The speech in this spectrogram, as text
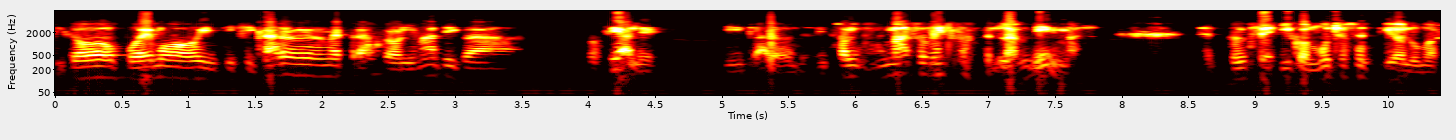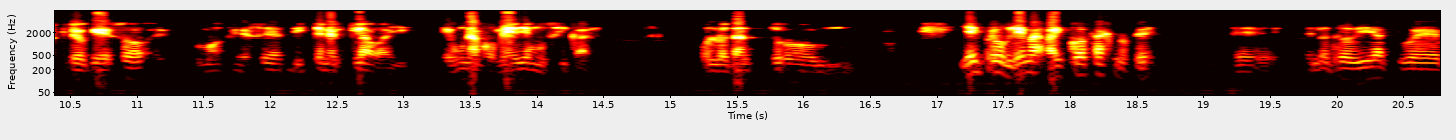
y todos podemos identificar nuestras problemáticas sociales y claro, son más o menos las mismas. Entonces, y con mucho sentido del humor, creo que eso, como que se diste en el clavo ahí, es una comedia musical. Por lo tanto, y hay problemas, hay cosas, no sé, eh, el otro día tuve,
